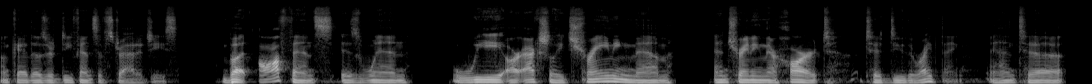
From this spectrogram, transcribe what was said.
Okay, those are defensive strategies. But offense is when we are actually training them and training their heart to do the right thing and to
